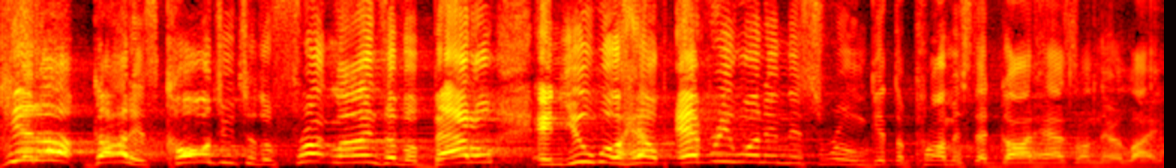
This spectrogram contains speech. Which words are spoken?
get up. God has called you to the front lines of a battle, and you will help everyone in this room get the promise that God has on their life.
